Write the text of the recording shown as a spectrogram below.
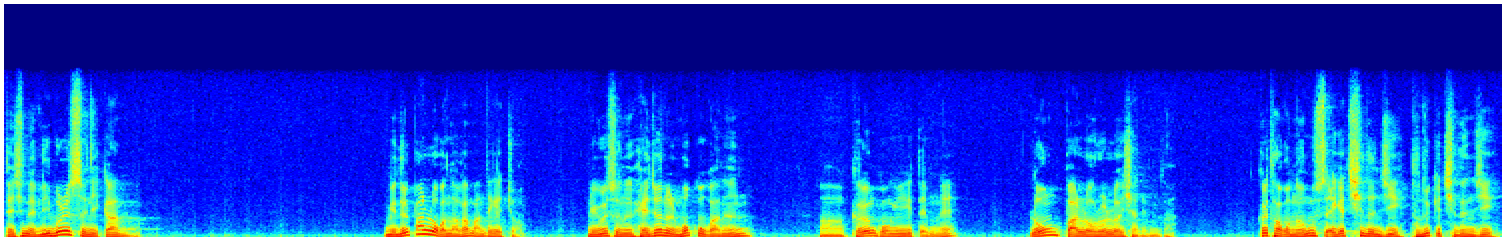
대신에 리버스니까 미들팔로가 나가면 안 되겠죠. 리버스는 회전을 먹고 가는 어, 그런 공이기 때문에 롱팔로를 넣으셔야 됩니다. 그렇다고 너무 세게 치든지 부드럽게 치든지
